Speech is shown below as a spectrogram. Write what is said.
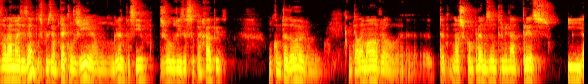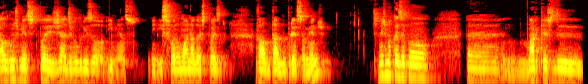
vou dar mais exemplos. Por exemplo, tecnologia é um grande passivo, desvaloriza super rápido. Um computador, um, um telemóvel. Uh, portanto, nós compramos a um determinado preço e alguns meses depois já desvalorizou imenso. E, e se for um ano ou dois depois, vale metade do preço ou menos. Mesma coisa com uh, marcas de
